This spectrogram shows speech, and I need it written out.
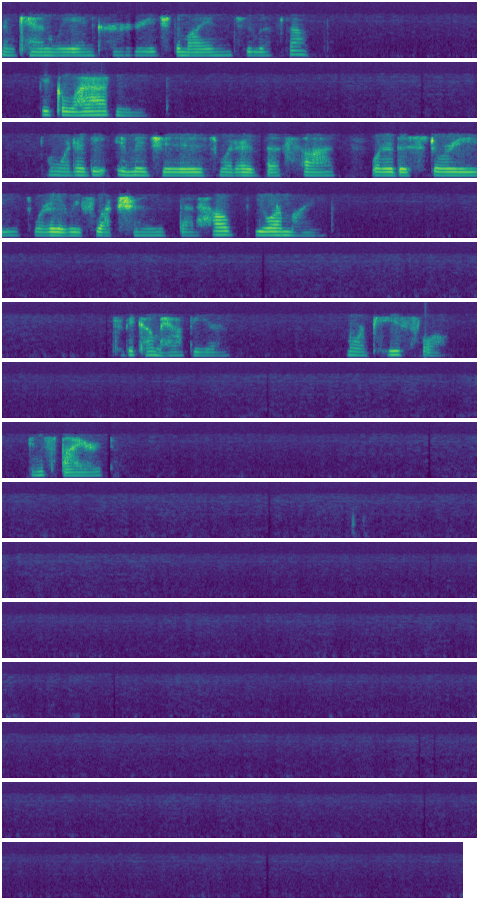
And can we encourage the mind to lift up? Be gladdened. What are the images? What are the thoughts? What are the stories? What are the reflections that help your mind? To become happier, more peaceful. Inspired.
